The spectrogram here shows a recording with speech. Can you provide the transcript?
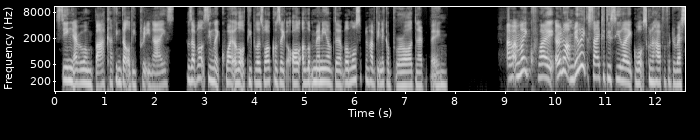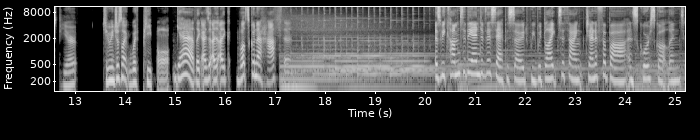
seeing everyone back. I think that'll be pretty nice because I've not seen like quite a lot of people as well. Because like all a lot, many of them, well, most of them have been like abroad and everything. I'm, I'm like quite. Oh, Don't know. I'm really excited to see like what's going to happen for the rest of the year. Do you mean just like with people? Yeah, like I, I like what's going to happen. As we come to the end of this episode, we would like to thank Jennifer Barr and Score Scotland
